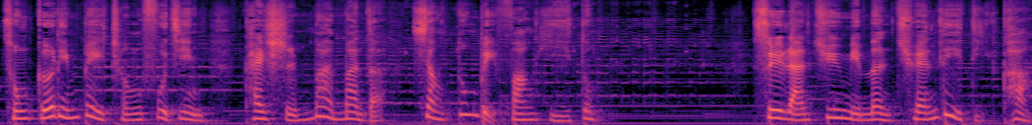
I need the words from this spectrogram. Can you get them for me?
从格林贝城附近开始慢慢的向东北方移动。虽然居民们全力抵抗，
